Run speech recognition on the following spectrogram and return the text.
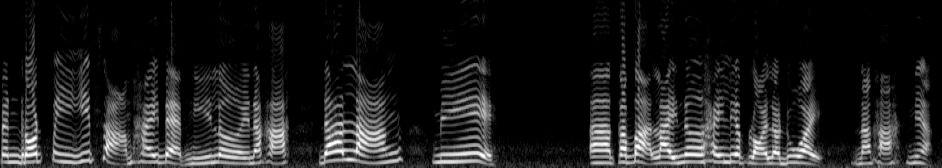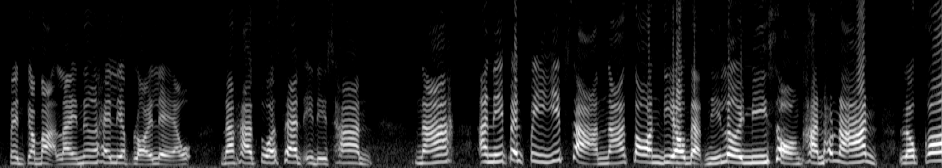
เป็นรถปี 23 ให้แบบนี้เลยนะคะ ด้านหลังมีกระบะไลเนอร์ให้เรียบร้อยแล้วด้วยนะคะเนี่ยเป็นกระบะไลเนอร์ให้เรียบร้อยแล้วนะคะ ตัว Z Edition นะ อันนี้เป็นปี 23 นะ ตอนเดียวแบบนี้เลยมี 2 คันเท่านั้น แล้วก็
